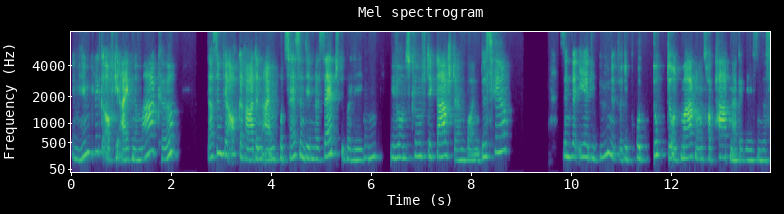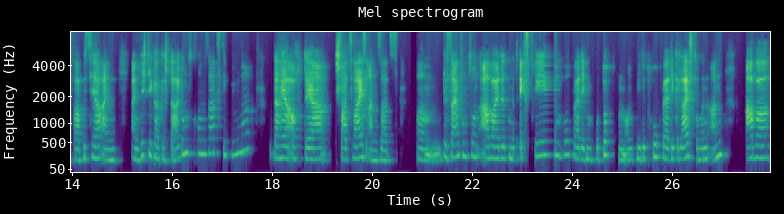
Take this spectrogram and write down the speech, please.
Im Hinblick auf die eigene Marke da sind wir auch gerade in einem Prozess, in dem wir selbst überlegen, wie wir uns künftig darstellen wollen. Bisher sind wir eher die Bühne für die Produkte und Marken unserer Partner gewesen. Das war bisher ein, ein wichtiger Gestaltungsgrundsatz, die Bühne. Daher auch der Schwarz-Weiß-Ansatz. Ähm, Designfunktion arbeitet mit extrem hochwertigen Produkten und bietet hochwertige Leistungen an, aber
